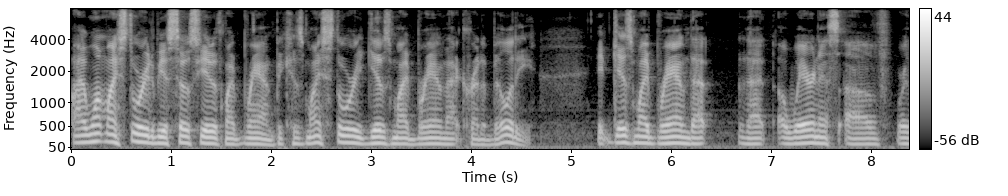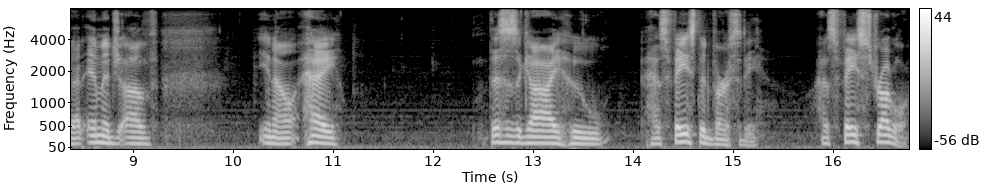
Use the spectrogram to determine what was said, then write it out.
I want my story to be associated with my brand because my story gives my brand that credibility. It gives my brand that that awareness of or that image of, you know, hey, this is a guy who has faced adversity, has faced struggle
